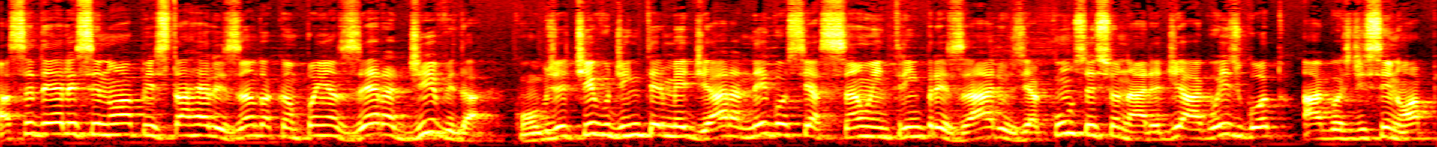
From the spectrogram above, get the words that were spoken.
A CDL Sinop está realizando a campanha Zera Dívida, com o objetivo de intermediar a negociação entre empresários e a concessionária de água e esgoto, Águas de Sinop.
